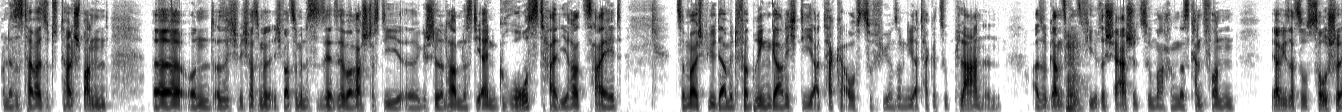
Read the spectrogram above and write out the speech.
Und das ist teilweise total spannend. Äh, und also ich, ich, war zumindest, ich war zumindest sehr, sehr überrascht, dass die äh, geschildert haben, dass die einen Großteil ihrer Zeit zum Beispiel damit verbringen, gar nicht die Attacke auszuführen, sondern die Attacke zu planen. Also ganz, ganz hm. viel Recherche zu machen. Das kann von, ja, wie gesagt, so Social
